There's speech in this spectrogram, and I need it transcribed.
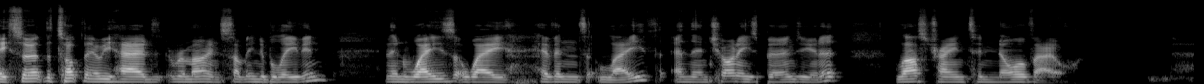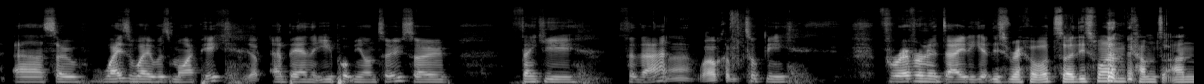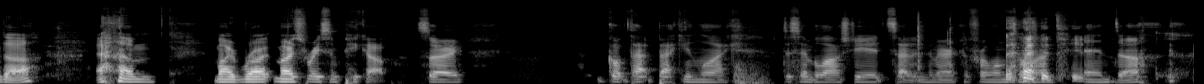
Okay, so at the top there we had Ramones, Something to Believe in, and then Ways Away, Heaven's Lathe, and then Chinese Burns Unit, Last Train to No Avail. Uh, so Ways Away was my pick, Yep. a band that you put me onto. So thank you for that. Ah, welcome. took me forever and a day to get this record. So this one comes under um, my ro- most recent pickup. So got that back in like December last year. It Sat in America for a long time, and uh,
